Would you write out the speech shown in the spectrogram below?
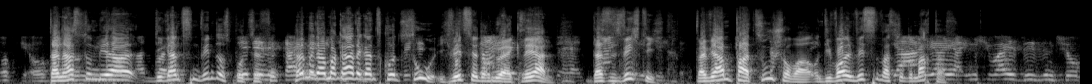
Okay, okay. Dann hast du Und wie mir die ganzen nee, Windows-Prozesse. nee, Hör mir da mal gerade ganz kurz Bitte. zu. Ich will es dir doch nur erklären. Das ist wichtig, weil wir haben ein paar Zuschauer und die wollen wissen, was du ja, gemacht ja, hast. Ja, ich weiß, Sie sind schon,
